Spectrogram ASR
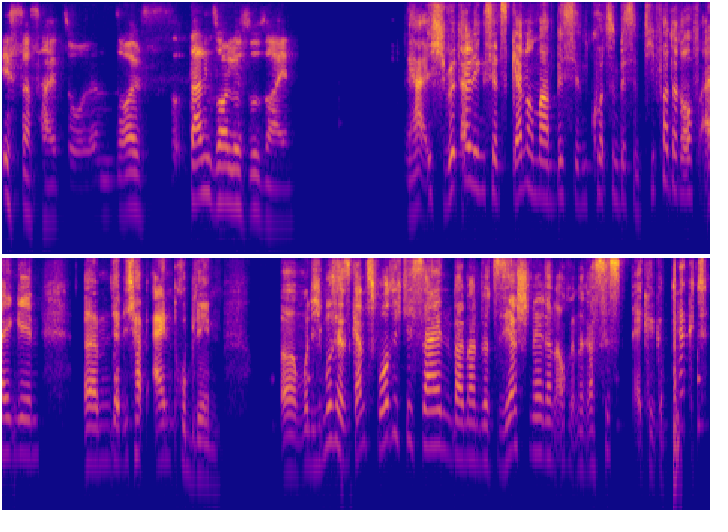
ist das halt so. Dann, soll's, dann soll es so sein. Ja, ich würde allerdings jetzt gerne noch mal ein bisschen, kurz ein bisschen tiefer darauf eingehen, ähm, denn ich habe ein Problem. Ähm, und ich muss jetzt ganz vorsichtig sein, weil man wird sehr schnell dann auch in eine Rassistenecke gepackt.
